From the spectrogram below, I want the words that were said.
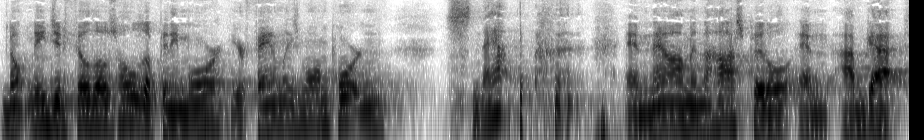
don't need you to fill those holes up anymore. Your family's more important. Snap. and now I'm in the hospital, and I've got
